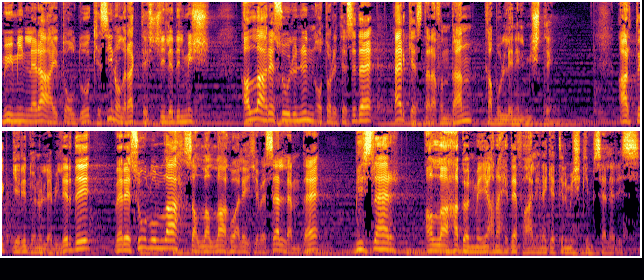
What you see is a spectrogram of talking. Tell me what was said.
müminlere ait olduğu kesin olarak tescil edilmiş, Allah Resulü'nün otoritesi de herkes tarafından kabullenilmişti. Artık geri dönülebilirdi ve Resulullah sallallahu aleyhi ve sellem de bizler Allah'a dönmeyi ana hedef haline getirmiş kimseleriz.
